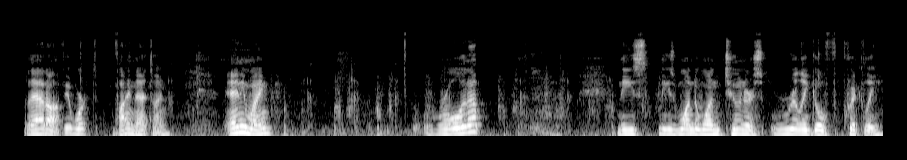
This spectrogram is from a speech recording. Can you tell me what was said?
that off. It worked fine that time. Anyway, roll it up. These these one-to-one -one tuners really go quickly.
